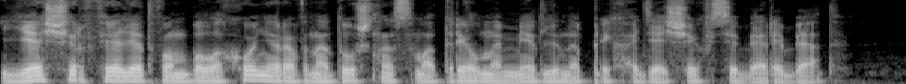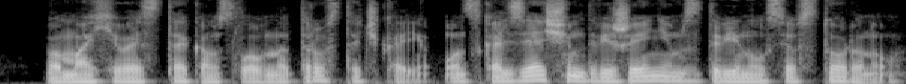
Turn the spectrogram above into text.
Ящер в фиолетовом балахоне равнодушно смотрел на медленно приходящих в себя ребят. Помахивая стеком словно тросточкой, он скользящим движением сдвинулся в сторону.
